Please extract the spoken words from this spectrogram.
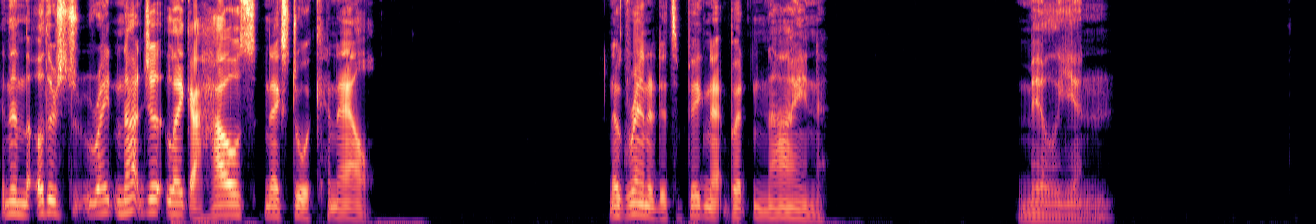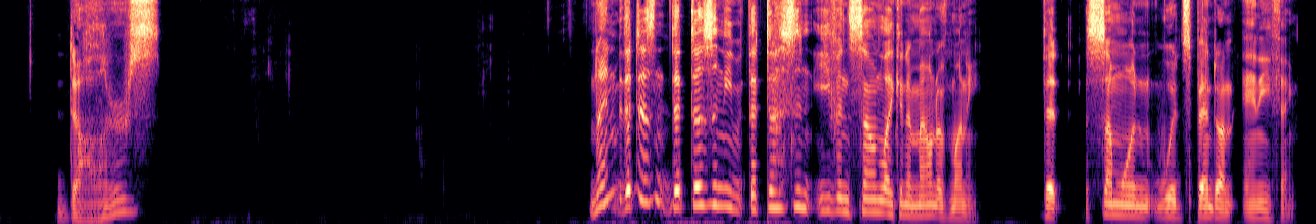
and then the others, right? Not just like a house next to a canal. Now, granted, it's a big net, but nine million dollars? Nine that doesn't that doesn't even that doesn't even sound like an amount of money that someone would spend on anything.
